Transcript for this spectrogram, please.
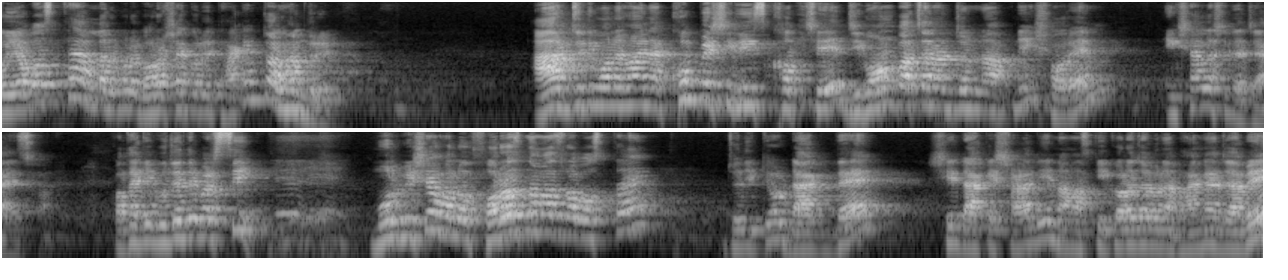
ওই অবস্থায় আল্লাহর উপরে ভরসা করে থাকেন, তো আলহামদুলিল্লাহ। আর যদি মনে হয় না, খুব বেশি রিস্ক হচ্ছে, জীবন বাঁচানোর জন্য আপনি সরেন, ইনশাআল্লাহ সেটা জায়েজ হয় কথা কি বুঝাতে পারছি? মূল বিষয় হলো, ফরজ নামাজের অবস্থায় যদি কেউ ডাক দেয়, সে ডাকে সাড়া দিয়ে নামাজ কি করা যাবে না, ভাঙা যাবে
